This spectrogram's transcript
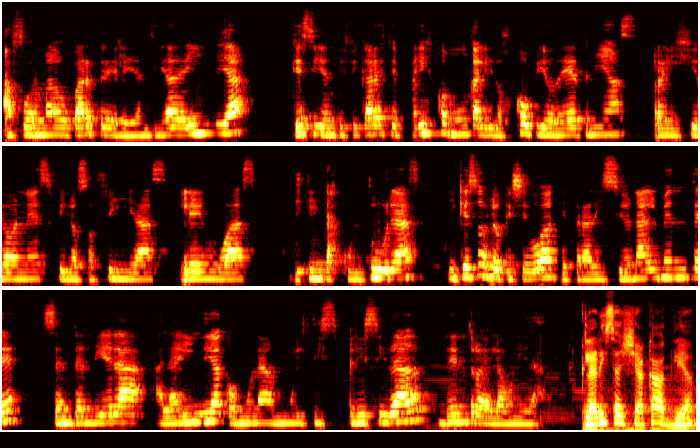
ha formado parte de la identidad de India que es identificar a este país como un calidoscopio de etnias, religiones, filosofías, lenguas, distintas culturas, y que eso es lo que llevó a que tradicionalmente se entendiera a la India como una multiplicidad dentro de la unidad. Clarisa Giacaglia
